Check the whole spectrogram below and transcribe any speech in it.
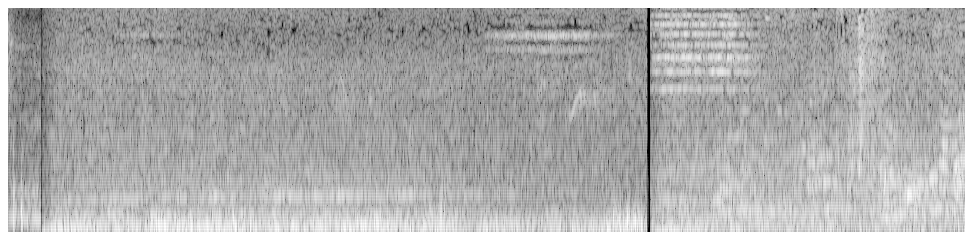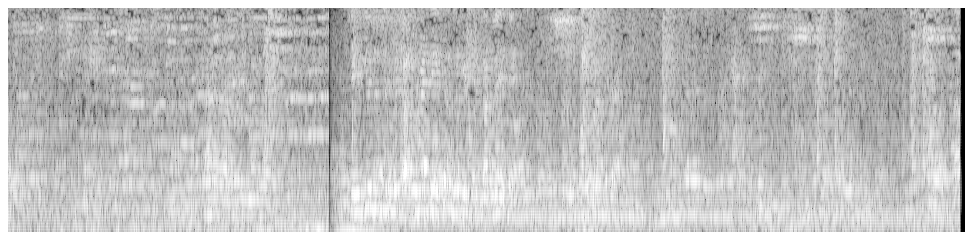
చేతికి పెట్టి అప్రూవ్మెంట్ చేసి అందులో పెట్టారు డబ్బులు వేసాయి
